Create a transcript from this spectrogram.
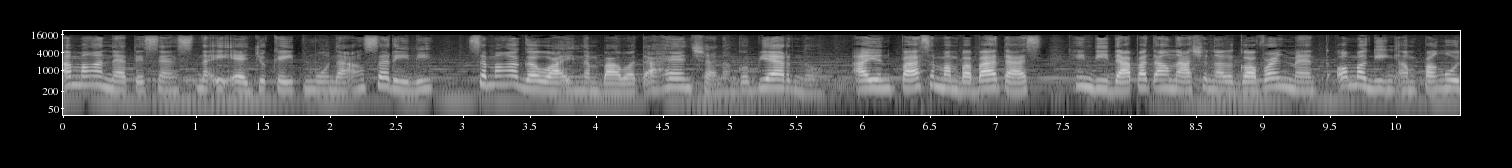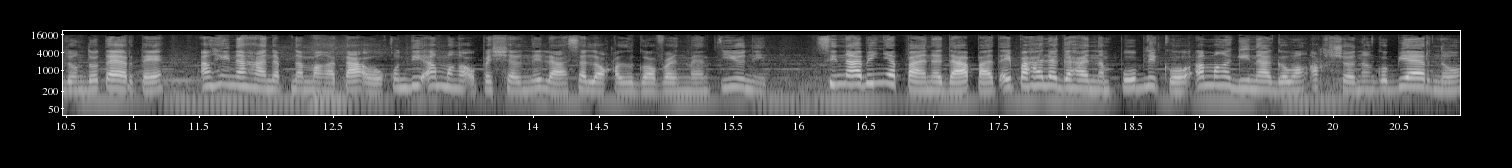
ang mga netizens na i-educate muna ang sarili sa mga gawain ng bawat ahensya ng gobyerno. Ayon pa sa mambabatas, hindi dapat ang national government o maging ang Pangulong Duterte ang hinahanap ng mga tao kundi ang mga opisyal nila sa local government unit. Sinabi niya pa na dapat ay pahalagahan ng publiko ang mga ginagawang aksyon ng gobyerno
